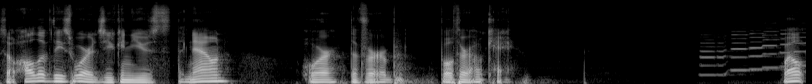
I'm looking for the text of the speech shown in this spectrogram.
So, all of these words you can use the noun or the verb. Both are okay. Well,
